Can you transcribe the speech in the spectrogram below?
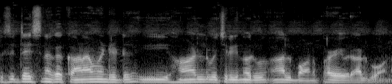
വിസിറ്റേഴ്സിനൊക്കെ കാണാൻ വേണ്ടിയിട്ട് ഈ ഹാളിൽ വെച്ചിരിക്കുന്ന ഒരു ആൽബമാണ് പഴയ ഒരു ആൽബമാണ്.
